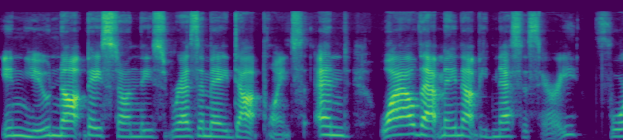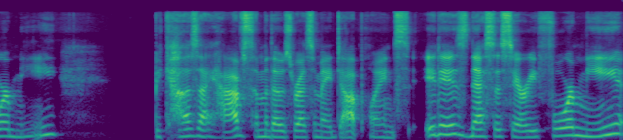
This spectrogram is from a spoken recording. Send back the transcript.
in you, not based on these resume dot points. And while that may not be necessary for me, because I have some of those resume dot points, it is necessary for me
